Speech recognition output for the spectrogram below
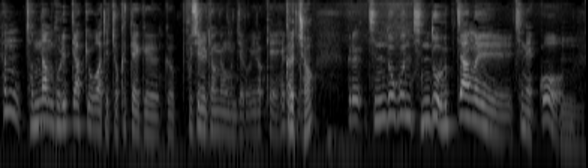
현 전남 도립대학교가 됐죠. 그때 그, 그 부실 경영 문제로 이렇게 해가지고 그렇죠. 그리고 진도군 진도읍장을 지냈고 음,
